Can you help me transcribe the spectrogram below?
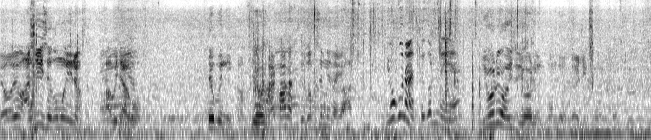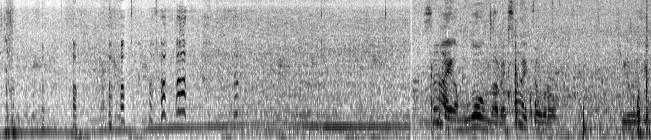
요, 요 앉아있어, 어머니랑. 아버지하고. 덮으니까. 발바닥 뜨겁습니다. 이거 요건 안 뜨겁네. 요리 어디서 요리는 본도 떨리고. 성아이가 무거운가 봐. 성아이 쪽으로 기울지네.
